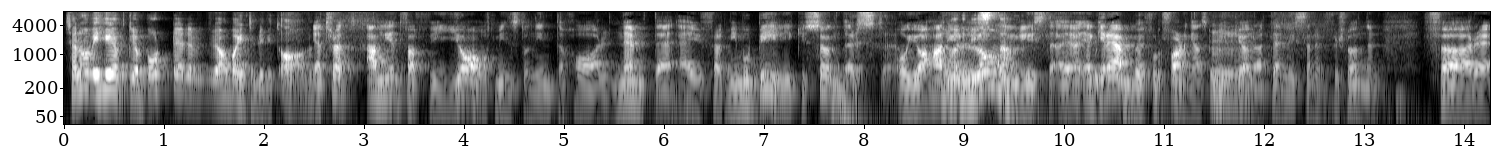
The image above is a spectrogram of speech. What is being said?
Sen har vi helt glömt bort det, eller det har bara inte blivit av. Jag tror att anledningen till varför jag åtminstone inte har nämnt det är ju för att min mobil gick ju sönder. Och jag hade ju en lång lista. Jag, jag grämer mig fortfarande ganska mycket Mm. över att den listan är försvunnen. För eh,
